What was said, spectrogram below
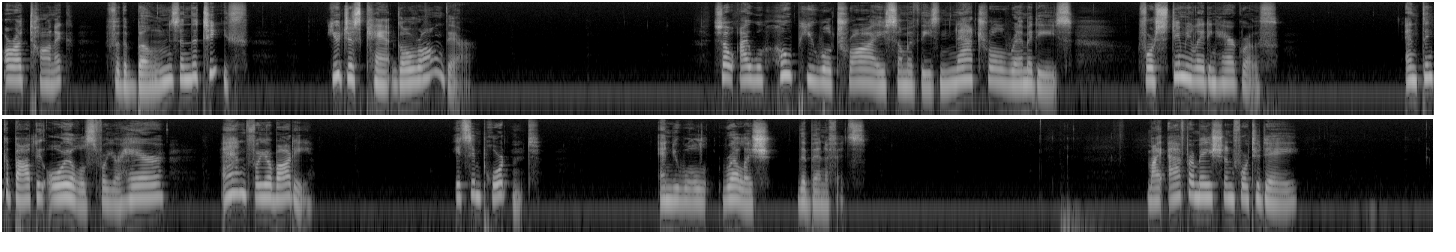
are a tonic for the bones and the teeth. You just can't go wrong there. So I will hope you will try some of these natural remedies for stimulating hair growth and think about the oils for your hair and for your body. It's important, and you will relish the benefits. My affirmation for today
